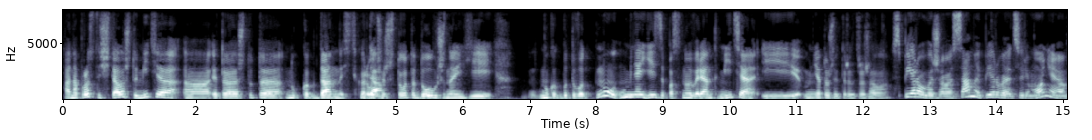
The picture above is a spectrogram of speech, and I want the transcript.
Она просто считала, что Митя а, это что-то, ну, как данность, короче, Да. что-то должное ей. Ну, как будто вот, ну, у меня есть запасной вариант Митя, и мне тоже это раздражало. С первого же, самая первая церемония,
